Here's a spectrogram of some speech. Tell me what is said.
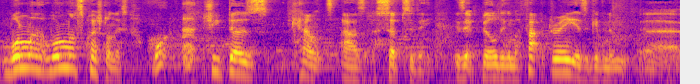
one, one last question on this. What actually does count as a subsidy? Is it building them a factory? Is it giving them uh,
